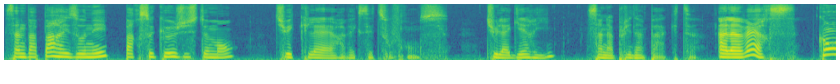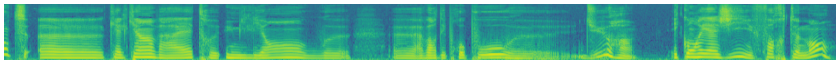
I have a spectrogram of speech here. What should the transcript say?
ça ne va pas résonner parce que justement, tu es clair avec cette souffrance. Tu la guéris, ça n'a plus d'impact. À l'inverse, quand euh, quelqu'un va être humiliant ou euh, euh, avoir des propos durs et qu'on réagit fortement,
